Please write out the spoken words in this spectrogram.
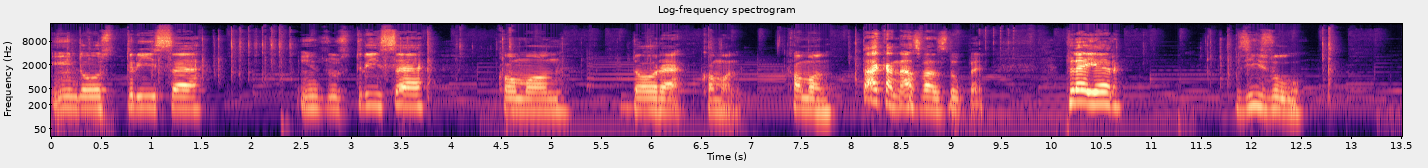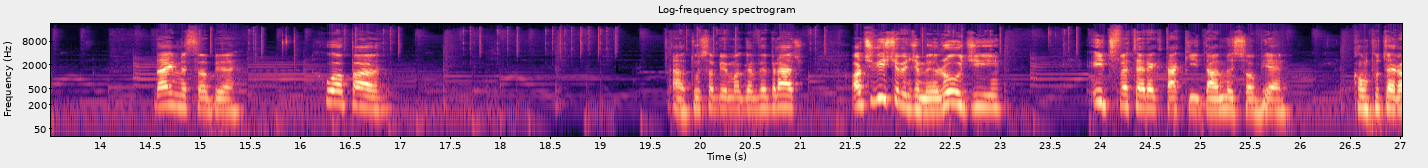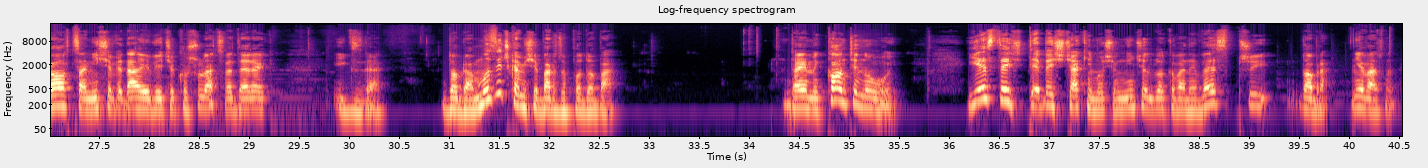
Industrise Industrise Common Dore Common. Common. Taka nazwa z dupy. Player Zizu. Dajmy sobie chłopa. A, tu sobie mogę wybrać. Oczywiście będziemy Rudzi. I cweterek taki damy sobie komputerowca. Mi się wydaje, wiecie, koszula, cweterek. XD. Dobra, muzyczka mi się bardzo podoba. Dajemy kontynuuj. Jesteś tebeściakiem, osiągnięcie odblokowane. Wesprzyj... Dobra, nieważne.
